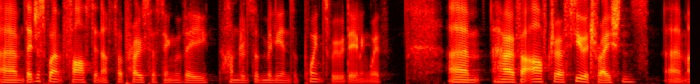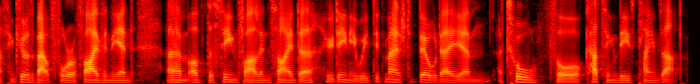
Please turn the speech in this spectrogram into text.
um, they just weren't fast enough for processing the hundreds of millions of points we were dealing with. Um, however, after a few iterations, um, I think it was about four or five in the end, um, of the scene file inside uh, Houdini, we did manage to build a, um, a tool for cutting these planes up.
